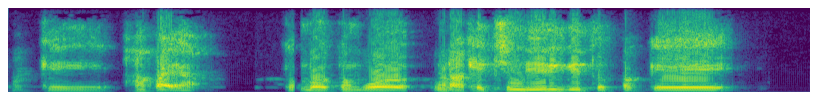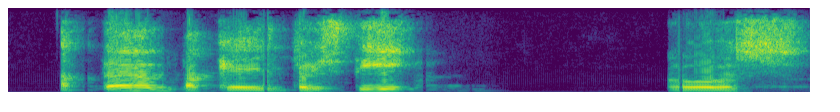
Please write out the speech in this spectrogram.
pakai apa ya tombol-tombol ngerakit sendiri gitu. Pakai button pakai joystick terus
